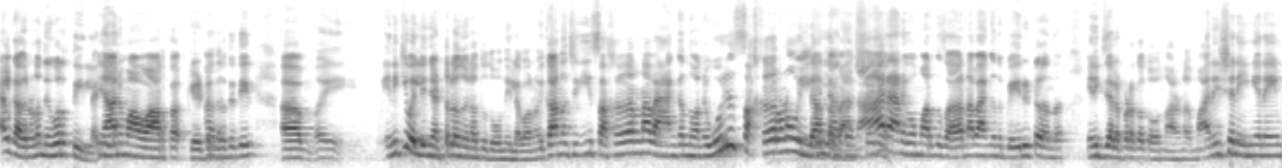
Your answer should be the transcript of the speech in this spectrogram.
അയാൾക്ക് അതിനുള്ള നിവൃത്തിയില്ല. ഞാനും ആ വാർത്ത കേട്ടത് എനിക്ക് വലിയ ഞെട്ടലൊന്നും ഇതിനകത്ത് തോന്നിയില്ല പറഞ്ഞു. കാരണം വെച്ചാൽ ഈ സഹകരണ ബാങ്ക് എന്ന് പറഞ്ഞാൽ ഒരു സഹകരണവും ഇല്ലാത്ത ബാങ്ക്. ആരാണ് ഇവന്മാർക്ക് സഹകരണ ബാങ്ക് എന്ന് പേരിട്ടതെന്ന് എനിക്ക് ചിലപ്പോഴൊക്കെ തോന്നാറുണ്ട്. മനുഷ്യൻ ഇങ്ങനെയും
